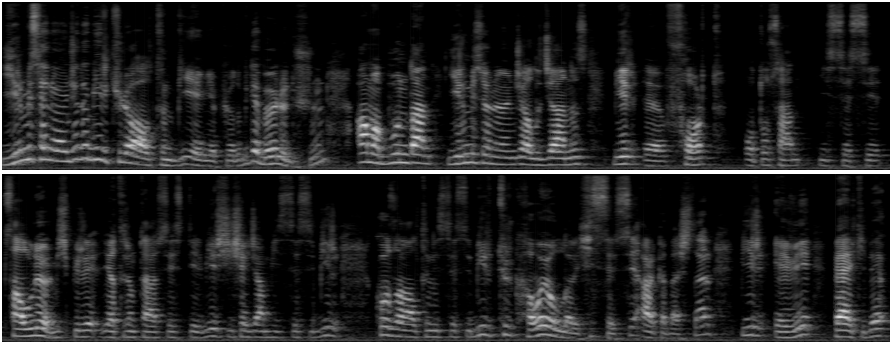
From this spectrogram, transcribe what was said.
20 sene önce de 1 kilo altın bir ev yapıyordu. Bir de böyle düşünün. Ama bundan 20 sene önce alacağınız bir e, Ford, Otosan hissesi sallıyorum hiçbir yatırım tavsiyesi değil. Bir şişe cam hissesi, bir Koza Altın hissesi, bir Türk Hava Yolları hissesi arkadaşlar bir evi belki de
